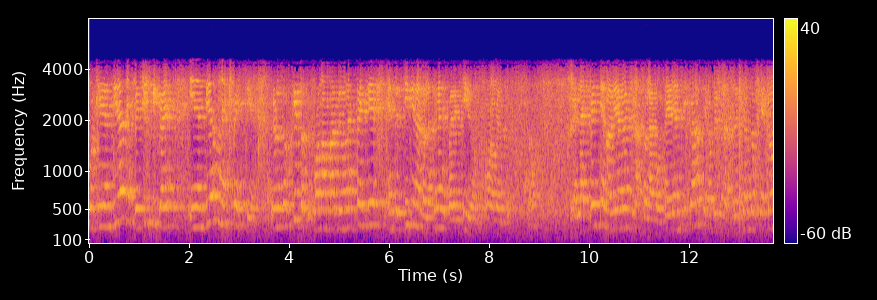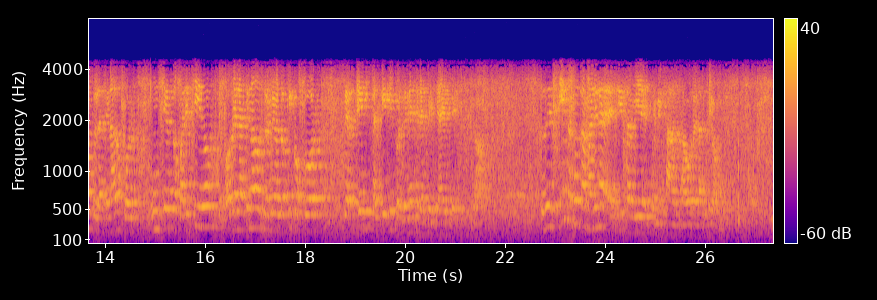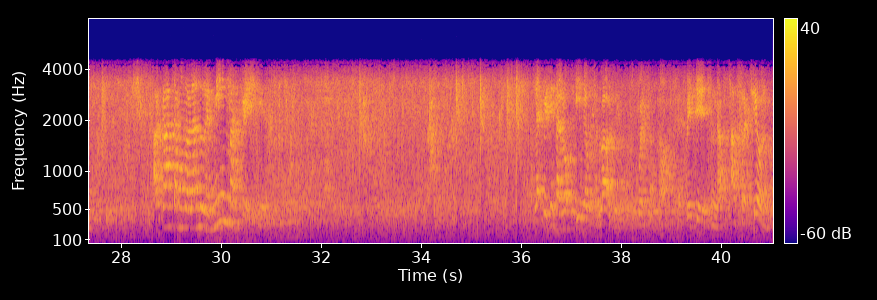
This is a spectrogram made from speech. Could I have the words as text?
Porque identidad específica es identidad de una especie, pero los objetos que forman parte de una especie entre sí tienen relaciones de parecido, normalmente. La especie en realidad no es una sola cosa idéntica, sino que es una sucesión de objetos relacionados por un cierto parecido o relacionados en términos lógicos por ser X al que X pertenece a la especie a X. ¿no? Entonces, esa es otra manera de decir también semejanza o relación. Acá estamos hablando de misma especie. La especie es algo inobservable, por supuesto, ¿no? La especie es una abstracción.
